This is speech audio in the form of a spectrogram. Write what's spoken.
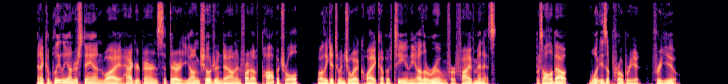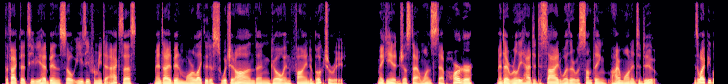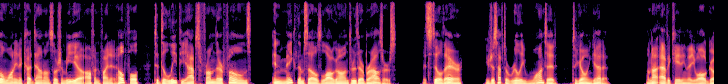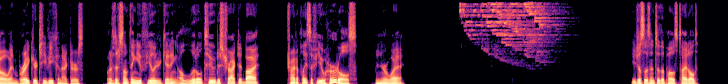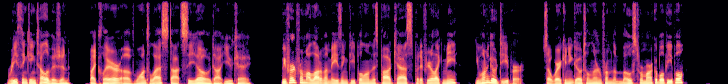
And I completely understand why haggard parents sit their young children down in front of Paw Patrol while they get to enjoy a quiet cup of tea in the other room for five minutes. But it's all about what is appropriate for you. The fact that TV had been so easy for me to access meant I had been more likely to switch it on than go and find a book to read. Making it just that one step harder meant I really had to decide whether it was something I wanted to do. It's why people wanting to cut down on social media often find it helpful to delete the apps from their phones and make themselves log on through their browsers. It's still there. You just have to really want it to go and get it. I'm not advocating that you all go and break your TV connectors, but if there's something you feel you're getting a little too distracted by, try to place a few hurdles in your way. You just listened to the post titled Rethinking Television by Claire of wantless.co.uk. We've heard from a lot of amazing people on this podcast, but if you're like me, you want to go deeper. So, where can you go to learn from the most remarkable people?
